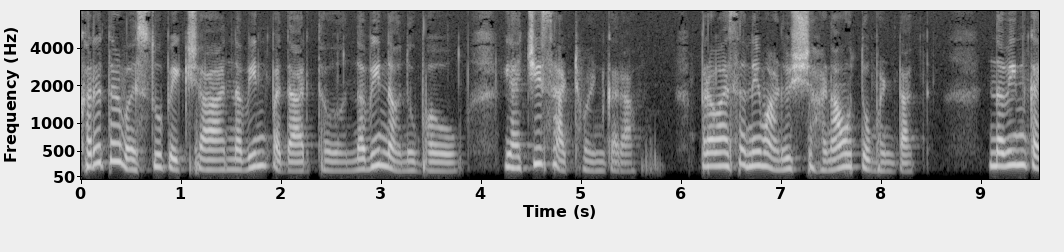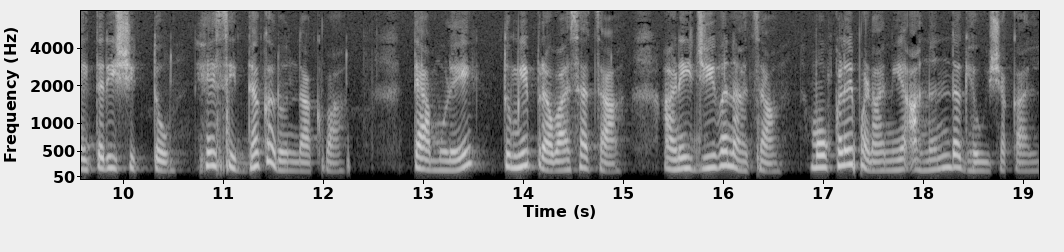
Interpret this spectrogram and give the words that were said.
खरं तर वस्तूपेक्षा नवीन पदार्थ नवीन अनुभव याची साठवण करा. प्रवासाने माणूस शहाणा होतो म्हणतात. नवीन काहीतरी शिकतो हे सिद्ध करून दाखवा. त्यामुळे तुम्ही प्रवासाचा आणि जीवनाचा मोकळेपणाने आनंद घेऊ शकाल.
